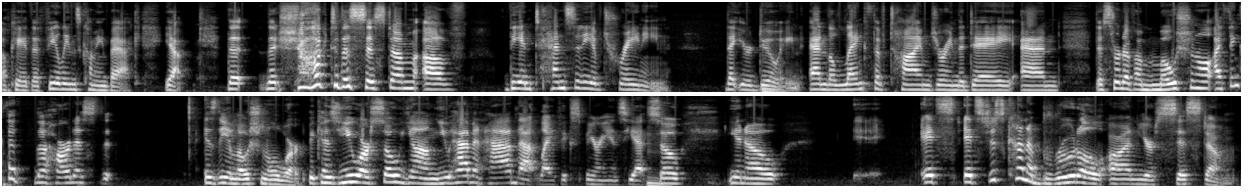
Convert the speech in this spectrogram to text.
Okay, the feelings coming back. Yeah. The the shock to the system of the intensity of training that you're hmm. doing and the length of time during the day and the sort of emotional I think that the hardest is the emotional work because you are so young you haven't had that life experience yet hmm. so you know it's it's just kind of brutal on your system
